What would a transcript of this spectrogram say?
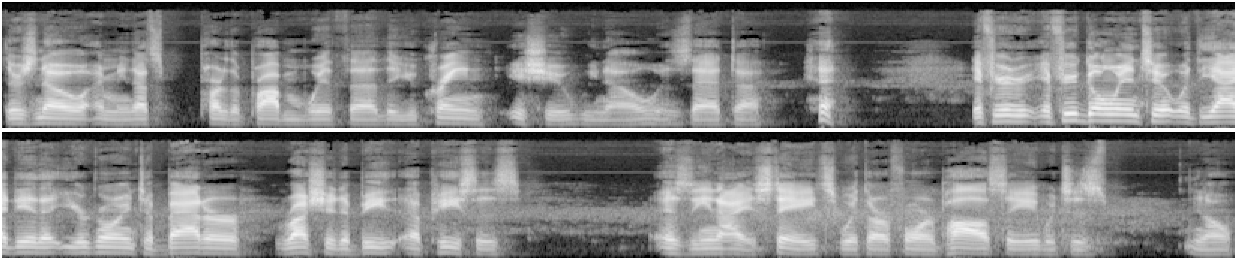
There's no, I mean, that's part of the problem with uh, the Ukraine issue. We know is that uh, if you're if you go into it with the idea that you're going to batter Russia to be, uh, pieces as the United States with our foreign policy, which is, you know,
